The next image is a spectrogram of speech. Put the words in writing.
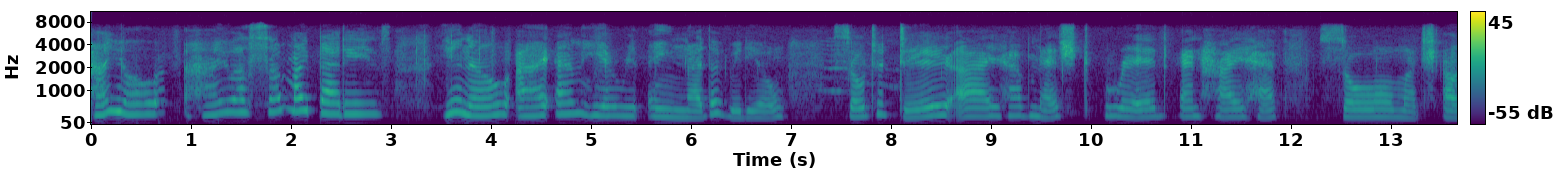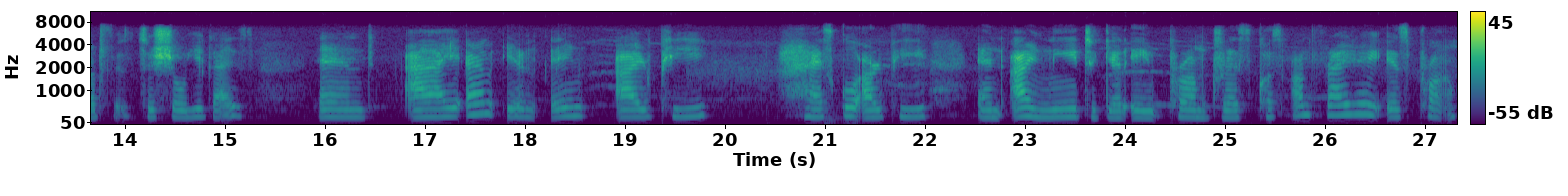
Hi y'all. Hi, what's up my buddies? You know, I am here with another video. So today I have matched red and I have so much outfits to show you guys. And I am in an RP, high school RP, and I need to get a prom dress because on Friday is prom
